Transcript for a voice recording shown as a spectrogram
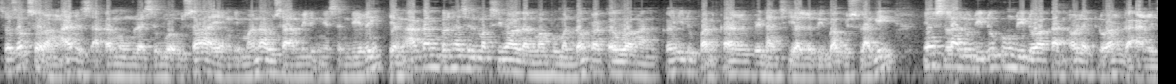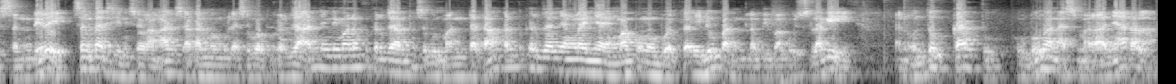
Sosok seorang Aris akan memulai sebuah usaha yang di mana usaha miliknya sendiri yang akan berhasil maksimal dan mampu mendongkrak keuangan kehidupan karir finansial lebih bagus lagi yang selalu didukung didoakan oleh keluarga Aris sendiri. Serta di sini seorang Aris akan memulai sebuah pekerjaan yang di mana pekerjaan tersebut mendatangkan pekerjaan yang lainnya yang mampu membuat kehidupan lebih bagus lagi. Dan untuk kartu hubungan asmaranya adalah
